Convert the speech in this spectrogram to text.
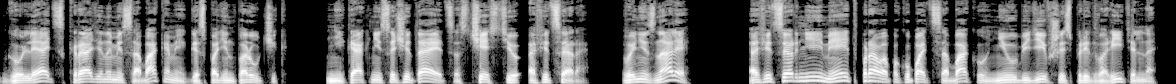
Гулять с краденными собаками, господин поручик, никак не сочетается с честью офицера. Вы не знали? Офицер не имеет права покупать собаку, не убедившись предварительно,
